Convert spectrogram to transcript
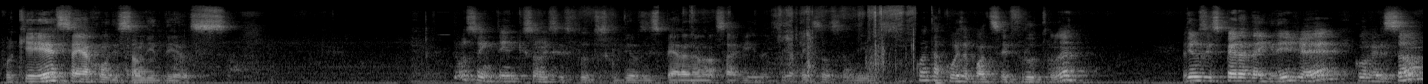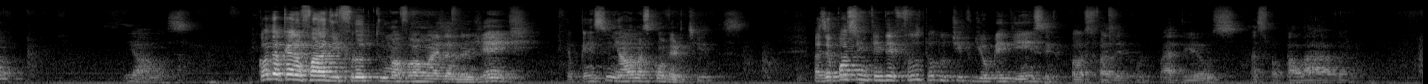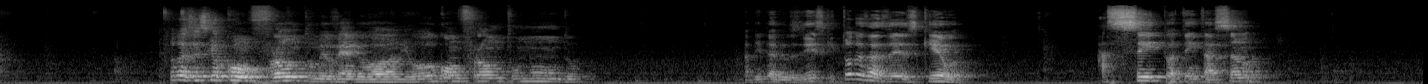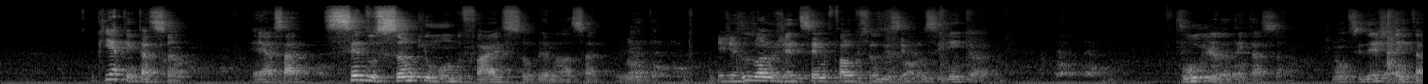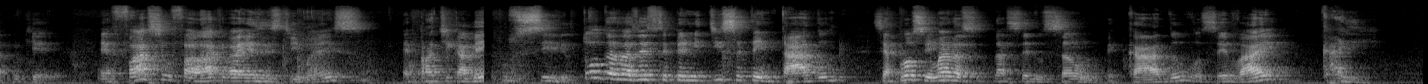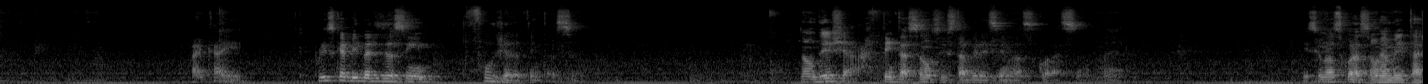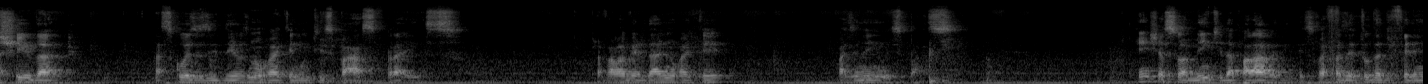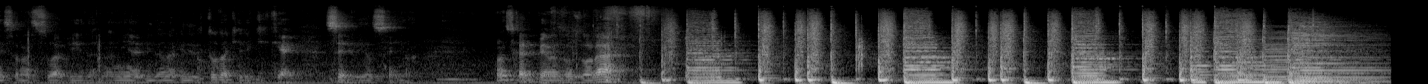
Porque essa é a condição de Deus. Você entende que são esses frutos que Deus espera na nossa vida? Você já pensou sobre isso? Quanta coisa pode ser fruto, né? Deus espera da igreja é conversão de almas. Quando eu quero falar de fruto de uma forma mais abrangente, eu penso em almas convertidas. Mas eu posso entender fruto todo tipo de obediência que posso fazer a Deus, a sua palavra, Todas as vezes que eu confronto o meu velho homem ou confronto o mundo, a Bíblia nos diz que todas as vezes que eu aceito a tentação, o que é tentação? É essa sedução que o mundo faz sobre a nossa vida. E Jesus lá no Getsemane falou para os seus discípulos o seguinte, ó, fuja da tentação, não se deixe tentar, por quê? É fácil falar que vai resistir, mas é praticamente possível. Todas as vezes que você permitir ser tentado, se aproximar da, da sedução do pecado, você vai cair. Vai cair. Por isso que a Bíblia diz assim: fuja da tentação. Não deixe a tentação se estabelecer no nosso coração. Né? E se o nosso coração realmente está cheio da, das coisas de Deus, não vai ter muito espaço para isso. Para falar a verdade, não vai ter quase nenhum espaço. Enche a sua mente da palavra de Deus, vai fazer toda a diferença na sua vida, na minha vida, na vida de todo aquele que quer servir ao Senhor. Vamos ficar de apenas nos orar?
